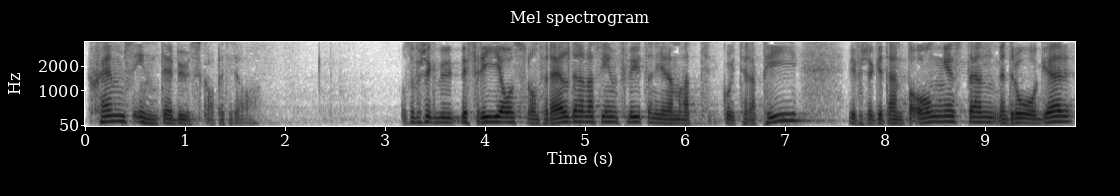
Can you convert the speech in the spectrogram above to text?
Skäms inte är budskapet idag. Och så försöker vi befria oss från föräldrarnas inflytande genom att gå i terapi. Vi försöker dämpa ångesten med droger.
